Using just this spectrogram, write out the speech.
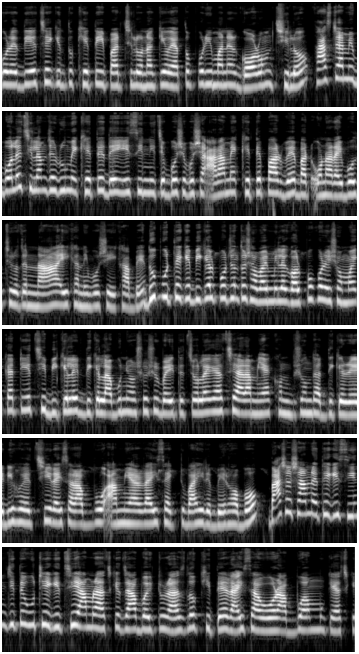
করে দিয়েছে, কিন্তু খেতেই পারছিল না, কেউ এত পরিমাণের গরম ছিল। ফার্স্টে আমি বলেছিলাম যে রুমে খেতে দেই এসির নিচে বসে বসে আরামে খেতে পারবে বাট ওনারাই বলছিল যে না, এখানে বসেই খাবে। দুপুর থেকে বিকেল পর্যন্ত সবাই মিলে গল্প করে সময় কাটিয়েছি, বিকেলের দিকে লাবণী ও শ্বশুর বাড়িতে চলে গেছে, আর আমি এখন সন্ধ্যার দিকে রেডি হয়েছি। রাইসার আব্বু, আমি আর রাইসা একটু বাইরে বের হব। বাসার সামনে থেকে সিনজিতে উঠে গেছি। আমরা আজকে যাব একটু রাজলক্ষ্মীতে। রাইসা ওর আব্বু আম্মুকে আজকে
